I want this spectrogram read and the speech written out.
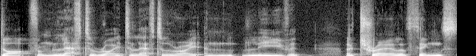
dart from left to right to left to right and leave a, a trail of things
